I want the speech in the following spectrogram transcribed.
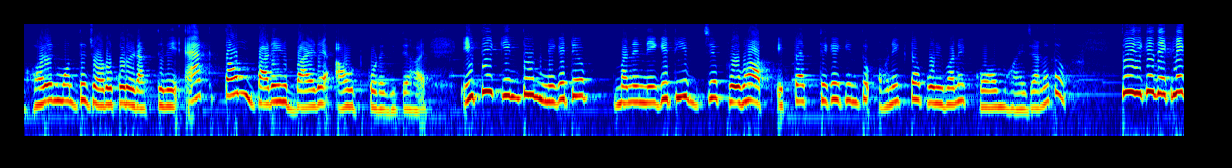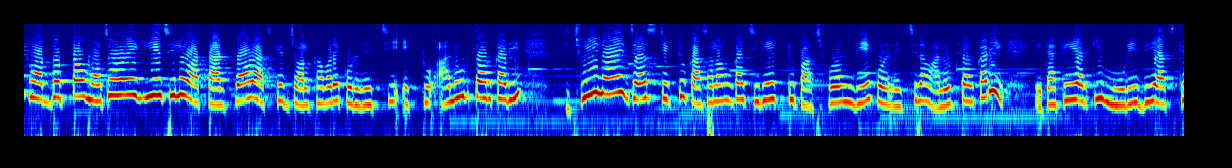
ঘরের মধ্যে জড়ো করে রাখতে নেই। একদম বাড়ির বাইরে আউট করে দিতে হয়। এতে কিন্তু নেগেটিভ মানে নেগেটিভ যে প্রভাব, এটার থেকে কিন্তু অনেকটা পরিমাণে কম হয়, জানো তো? তো এদিকে দেখলে ঘরদোরটাও মোছা হয়ে গিয়েছিল আর তারপর আজকের জলখাবারে করে নিচ্ছি একটু আলুর তরকারি। কিছুই নয় জাস্ট একটু কাঁচা লঙ্কা চিড়ে, একটু পাঁচফোড়ন দিয়ে করে নিচ্ছিলাম আলুর তরকারি। এটাকেই আর কি মুড়ি দিয়ে আজকে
